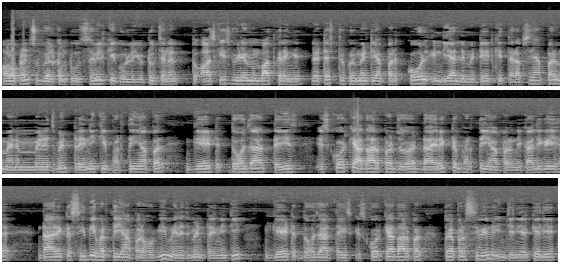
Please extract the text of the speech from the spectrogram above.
Hello friends welcome to civil की गोल्ड यूट्यूब चैनल तो आज की इस वीडियो में हम बात करेंगे लेटेस्ट रिक्रूटमेंट यहाँ पर कोल इंडिया लिमिटेड की तरफ़ से यहाँ पर मैनेजमेंट ट्रेनिंग की भर्ती यहाँ पर गेट 2023 स्कोर के आधार पर जो है डायरेक्ट भर्ती यहाँ पर निकाली गई है। डायरेक्ट सीधी भर्ती यहाँ पर होगी मैनेजमेंट ट्रेनिंग की गेट 2023 स्कोर के आधार पर। तो यहाँ पर सिविल इंजीनियर के लिए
